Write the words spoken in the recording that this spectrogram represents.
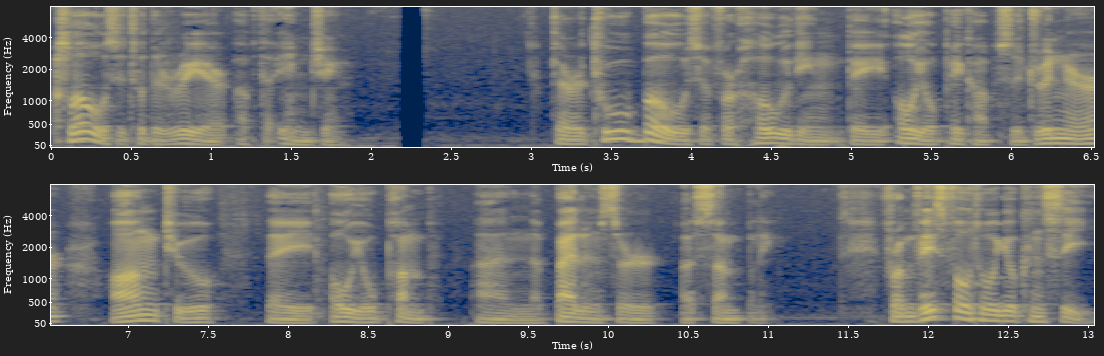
close to the rear of the engine. There are two bolts for holding the oil pickup strainer onto the oil pump and balancer assembly. From this photo, you can see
